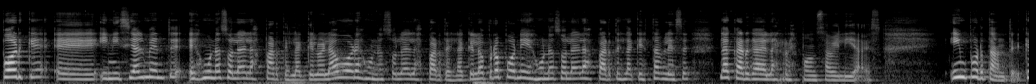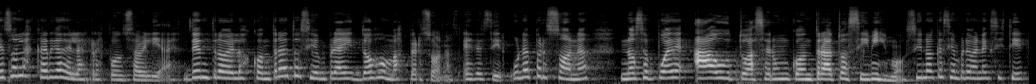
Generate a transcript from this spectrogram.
Porque eh, inicialmente es una sola de las partes la que lo elabora, es una sola de las partes la que lo propone y es una sola de las partes la que establece la carga de las responsabilidades. Importante, ¿qué son las cargas de las responsabilidades? Dentro de los contratos siempre hay dos o más personas, es decir, una persona no se puede auto hacer un contrato a sí mismo, sino que siempre van a existir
